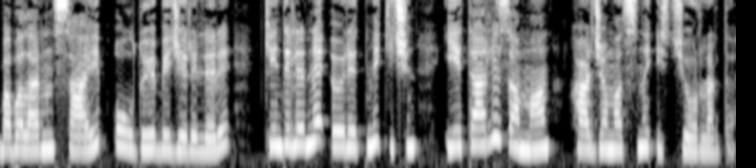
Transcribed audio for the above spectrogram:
Babaların sahip olduğu becerileri kendilerine öğretmek için yeterli zaman harcamasını istiyorlardı.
